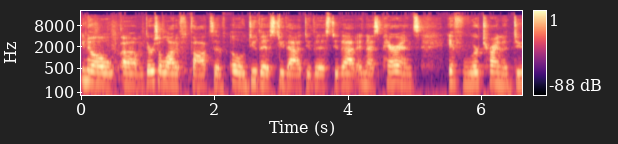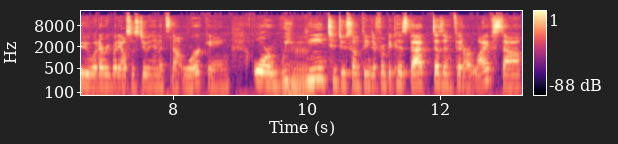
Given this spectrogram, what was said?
you know, um, there's a lot of thoughts of, oh, do this, do that, do this, do that. And as parents, if we're trying to do what everybody else is doing and it's not working, or we Mm-hmm. need to do something different because that doesn't fit our lifestyle,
